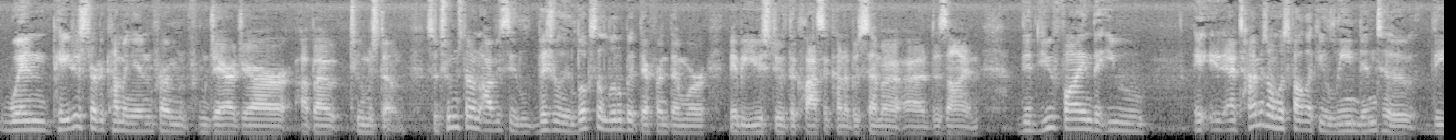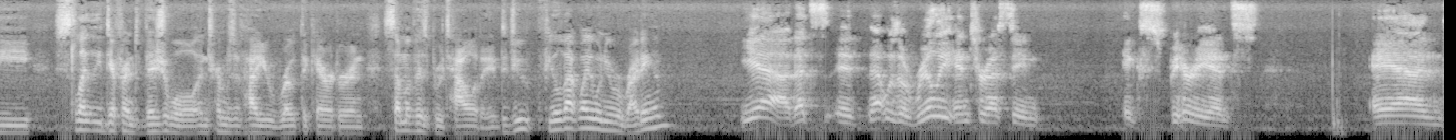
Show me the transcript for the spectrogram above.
When pages started coming in from from JRJR about Tombstone, so Tombstone obviously visually looks a little bit different than we're maybe used to the classic kind of Buscema uh, design. Did you find that you it, it, at times almost felt like you leaned into the slightly different visual in terms of how you wrote the character and some of his brutality? Did you feel that way when you were writing him? Yeah, that's it, that was a really interesting experience and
